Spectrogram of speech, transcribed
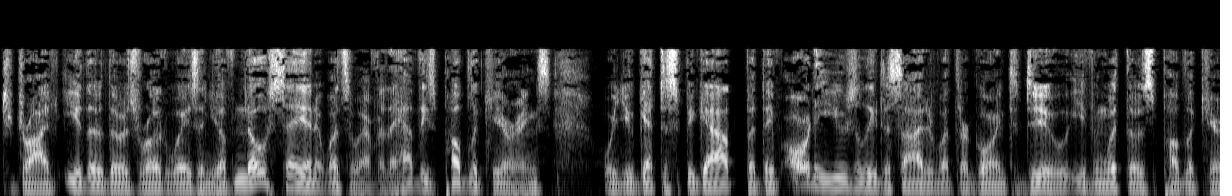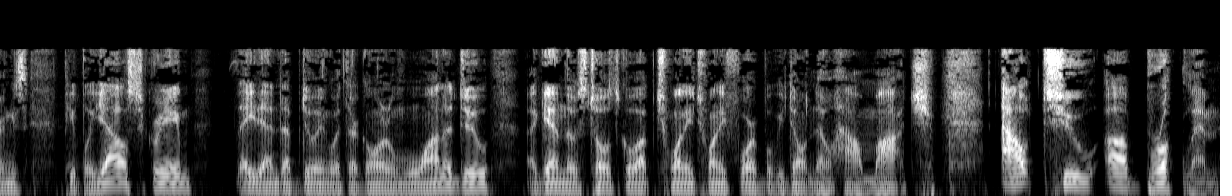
to drive either of those roadways and you have no say in it whatsoever. They have these public hearings where you get to speak out, but they've already usually decided what they're going to do. Even with those public hearings, people yell, scream. They end up doing what they're going to want to do. Again, those tolls go up 2024, but we don't know how much. Out to uh, Brooklyn.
